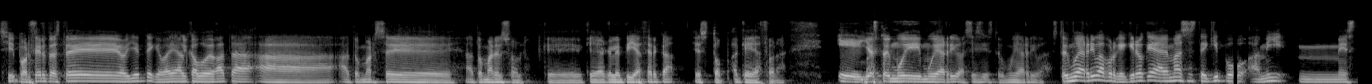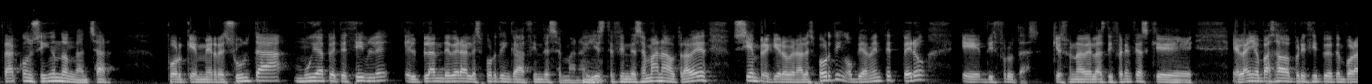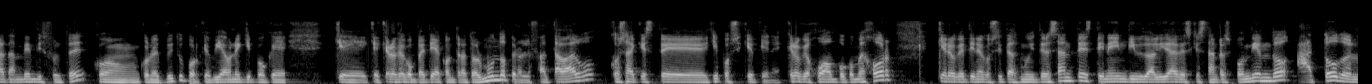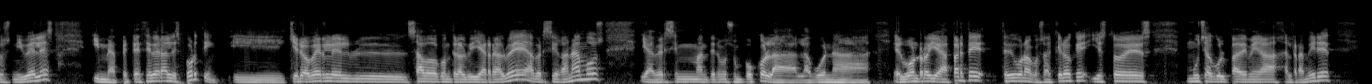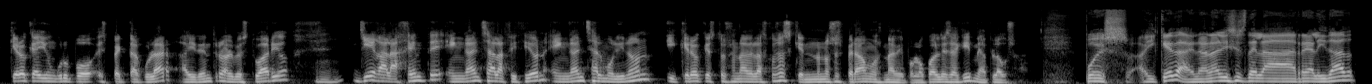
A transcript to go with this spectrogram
Sí, por cierto, este oyente que vaya al Cabo de Gata a, tomarse a tomar el sol, que, ya que le pilla cerca, es top aquella zona. Y yo estoy muy, muy arriba, sí, sí, estoy muy arriba. Estoy muy arriba porque creo que además este equipo a mí me está consiguiendo enganchar porque me resulta muy apetecible el plan de ver al Sporting cada fin de semana. Y este fin de semana, otra vez, siempre quiero ver al Sporting, obviamente, pero eh, disfrutas, que es una de las diferencias que el año pasado, a principio de temporada, también disfruté con, el Pitu, porque vi a un equipo que, que, creo que competía contra todo el mundo, pero le faltaba algo, cosa que este equipo sí que tiene. Creo que juega un poco mejor, creo que tiene cositas muy interesantes, tiene individualidades que están respondiendo a todos los niveles y me apetece ver al Sporting. Y quiero verle el sábado contra el Villarreal B, a ver si ganamos y a ver si mantenemos un poco la, buena, el buen rollo. Aparte, te digo una cosa, creo que, y esto es mucha culpa de Miguel Ángel Ramírez, creo que hay un grupo espectacular ahí dentro, en el vestuario, llega la gente, engancha a la afición, engancha al molinón y creo que esto es una de las cosas que no nos esperábamos nadie, por lo cual desde aquí me aplauso. Pues ahí queda el análisis de la realidad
